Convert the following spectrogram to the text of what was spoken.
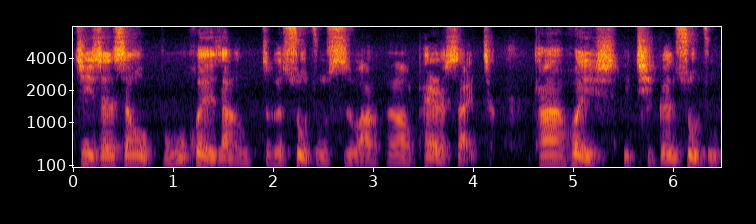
寄生生物不会让这个宿主死亡啊，parasite，它会一起跟宿主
